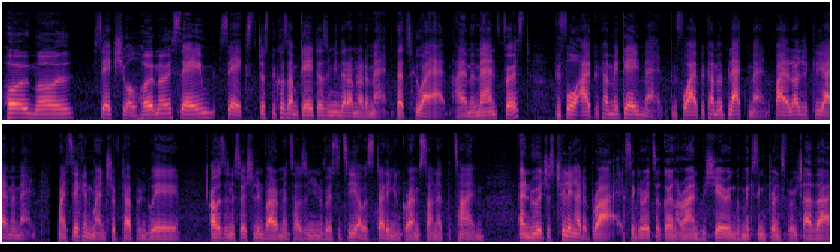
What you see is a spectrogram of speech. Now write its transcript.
homosexual, homo, same sex. Just because I'm gay doesn't mean that I'm not a man. That's who I am. I am a man first before I become a gay man, before I become a black man. Biologically, I am a man. My second mind shift happened where I was in a social environment. I was in university. I was studying in Grahamstown at the time and we were just chilling at a bar. Cigarettes are going around, we're sharing, we're mixing drinks for each other.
